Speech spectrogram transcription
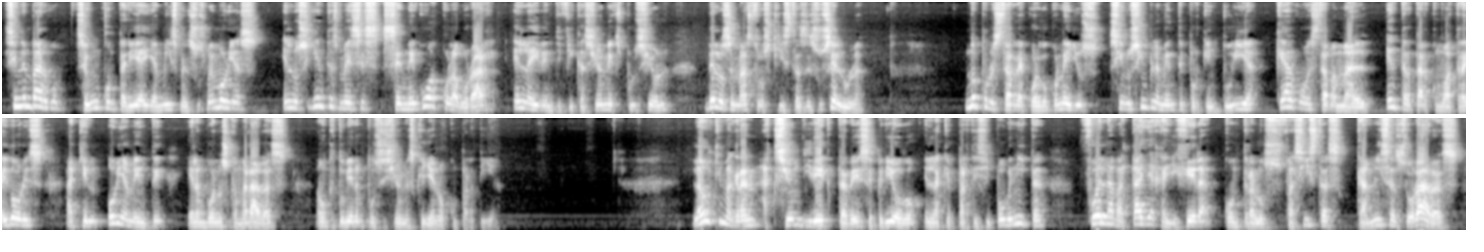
Sin embargo, según contaría ella misma en sus memorias, en los siguientes meses se negó a colaborar en la identificación y expulsión de los demás trotskistas de su célula, no por estar de acuerdo con ellos, sino simplemente porque intuía que algo estaba mal en tratar como a traidores a quien obviamente eran buenos camaradas, aunque tuvieran posiciones que ella no compartía. La última gran acción directa de ese periodo en la que participó Benita fue la batalla callejera contra los fascistas Camisas Doradas,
